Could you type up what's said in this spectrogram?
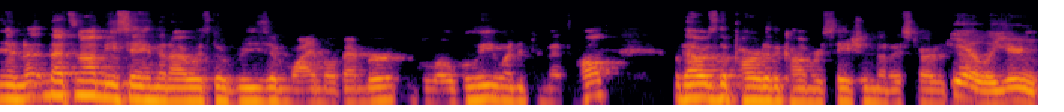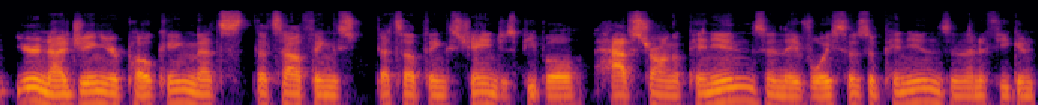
And that's not me saying that I was the reason why Movember globally went into mental health, but that was the part of the conversation that I started. Yeah, having. well, you're you're nudging, you're poking. That's that's how things that's how things change. Is people have strong opinions and they voice those opinions, and then if you can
